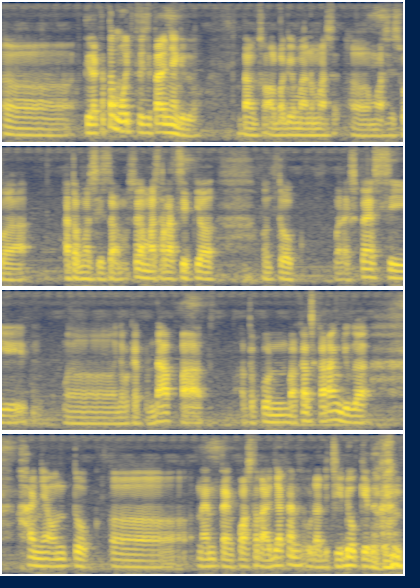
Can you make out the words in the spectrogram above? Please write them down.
eh, tidak ketemu cita-citanya gitu tentang soal bagaimana mas, eh, mahasiswa atau mahasiswa maksudnya masyarakat sipil untuk berekspresi menyampaikan pendapat ataupun bahkan sekarang juga hanya untuk eh, nenteng poster aja kan udah diciduk gitu kan.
